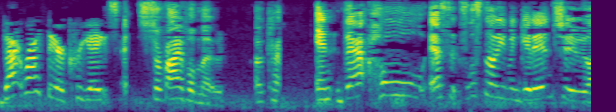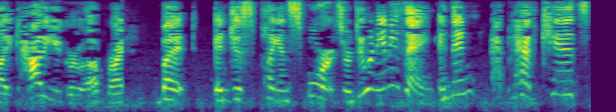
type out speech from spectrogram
that right there creates survival mode Okay. And that whole essence, let's not even get into like how you grew up, right? But and just playing sports or doing anything and then have kids,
